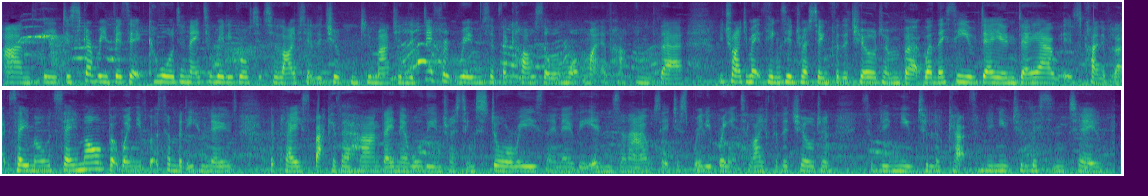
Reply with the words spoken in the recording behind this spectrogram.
And the Discovery Visit coordinator really brought it to life so the children to imagine the different rooms of the castle and what might have happened there. We try to make things interesting for the children, but when they see you day in, day out, it's kind of like same old, same old. But when you've got somebody who knows the place back of their hand, they know all the interesting stories, they know the ins and outs, they just really bring it to life for the children. Somebody new to look at, somebody new to listen to.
